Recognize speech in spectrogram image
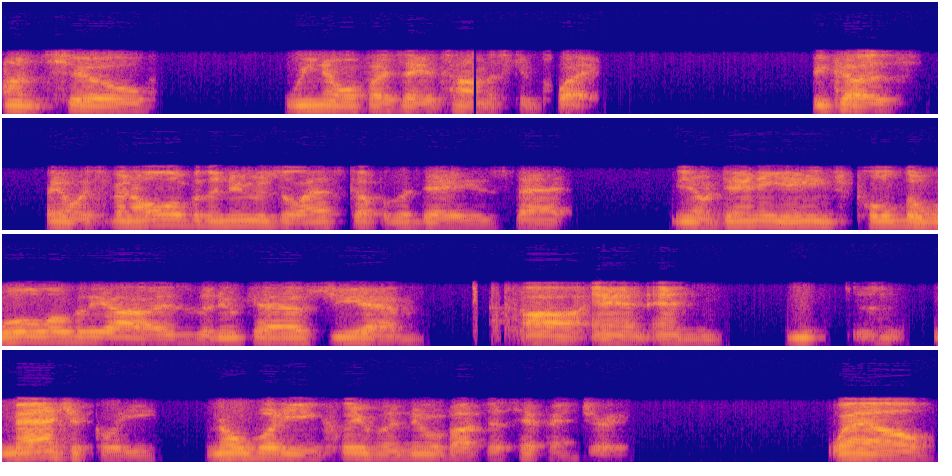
until we know if Isaiah Thomas can play, because you know it's been all over the news the last couple of days that you know Danny Ainge pulled the wool over the eyes of the new Cavs GM uh, and and magically nobody in Cleveland knew about this hip injury. Well,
